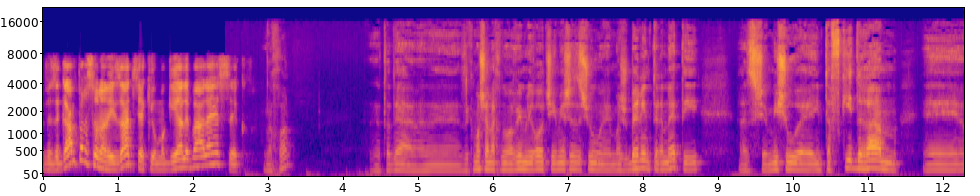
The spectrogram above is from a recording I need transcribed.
וזה גם פרסונליזציה, כי הוא מגיע לבעל העסק. נכון. אתה יודע, זה כמו שאנחנו אוהבים לראות שאם יש איזשהו אה, משבר אינטרנטי, אז שמישהו אה, עם תפקיד רם אה,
